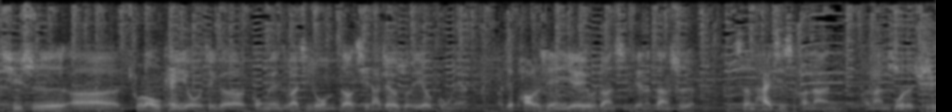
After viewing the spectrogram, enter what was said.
其实呃，除了 OK 有这个公链之外，其实我们知道其他交易所也有公链，而且跑的时间也有段时间了。但是生态其实很难很难过得去。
